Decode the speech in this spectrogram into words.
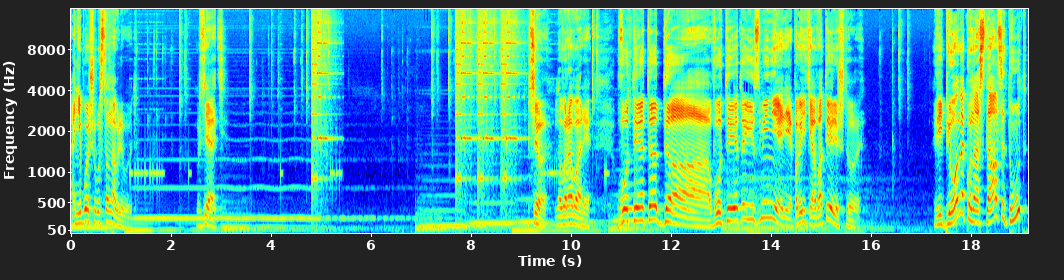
Они больше восстанавливают. Взять. Все, наворовали. Вот это да! Вот это изменение! Погодите, а в отеле что? Ребенок, он остался тут?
